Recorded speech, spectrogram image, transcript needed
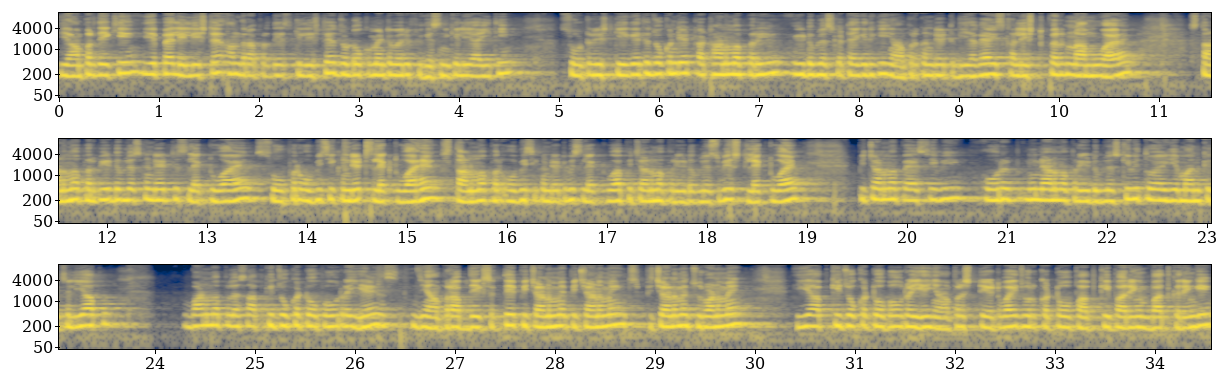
यहाँ पर देखिए, ये पहली लिस्ट है, आंध्र प्रदेश की लिस्ट है, जो डॉक्यूमेंट वेरिफिकेशन के लिए आई थी। शॉर्ट लिस्ट किए गए थे, जो कैंडिडेट अठानवे पर ई डब्ल्यू एस कैटेगरी की यहाँ पर कैंडिडेट दिया गया इसका लिस्ट पर नाम हुआ है, सतानवे पर भी डब्ल्यू एस कैंडिडेट सिलेक्ट हुआ है, सौ पर O B C candidate select हुआ है, सतानवे पर ओ बी सी कैंडिडेट भी सिलेक्ट हुआ, पचानवे पर ई डब्ल्यू एस भी सिलेक्ट हुआ है, पचानवे पर एस सी भी और निन्यानवे पर ई डब्ल्यू एस की भी तो ये मान के चलिए आप बानवे प्लस आपकी जो कट ऑफ़ हो रही है यहाँ पर आप देख सकते हैं, पिचानवे पिचानवे पिचानवे, चौरानवे, ये आपकी जो कट ऑफ़ हो रही है, यहाँ पर स्टेट वाइज और कट ऑफ़ आपके बारे में बात करेंगे।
